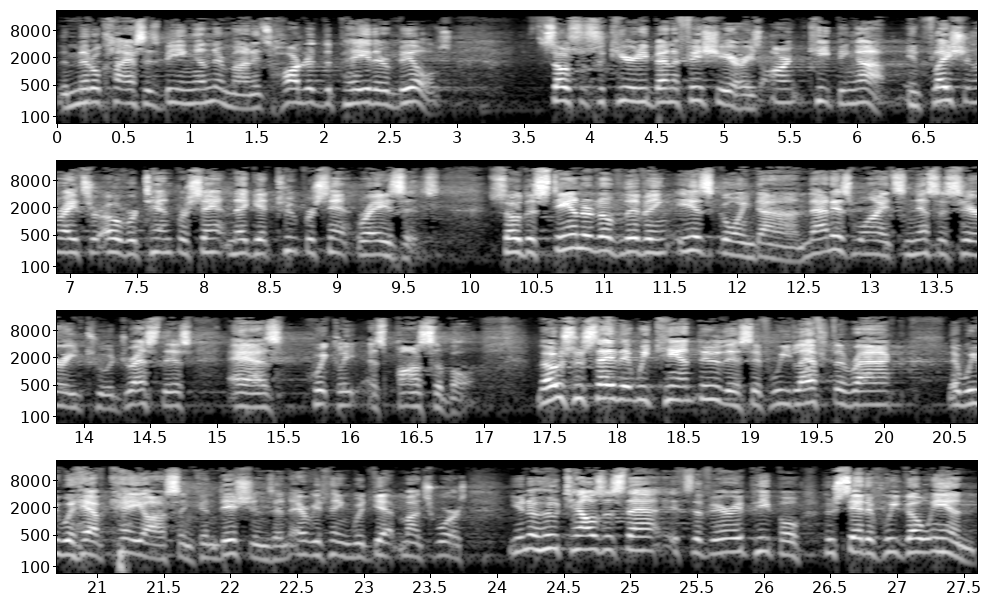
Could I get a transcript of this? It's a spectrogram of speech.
The middle class is being undermined. It's harder to pay their bills. Social Security beneficiaries aren't keeping up. Inflation rates are over 10% and they get 2% raises. So the standard of living is going down. That is why it's necessary to address this as quickly as possible. Those who say that we can't do this if we left Iraq, that we would have chaos and conditions and everything would get much worse. You know who tells us that? It's the very people who said if we go in,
